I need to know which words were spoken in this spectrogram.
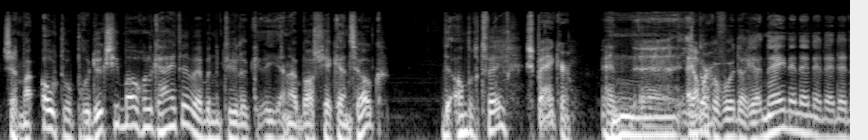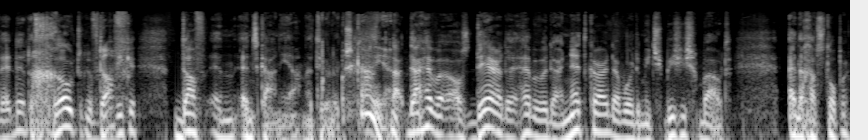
zeg maar, autoproductiemogelijkheid. We hebben natuurlijk, ja, nou Bas, jij kent ze ook. De andere twee. Spijker. En en jammer. ook ervoor, ja, nee, nee, nee, nee, nee, nee, nee, de grotere fabrieken. DAF en, en Scania natuurlijk. Scania. Nou, daar hebben we als derde hebben we daar Netcar. Daar worden Mitsubishi's gebouwd. En dat gaat stoppen.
